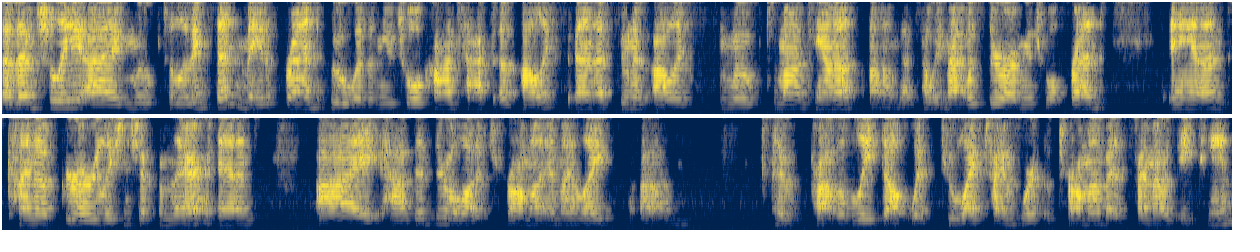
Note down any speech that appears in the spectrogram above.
eventually I moved to Livingston, made a friend who was a mutual contact of Alex. And as soon as Alex moved to Montana, um, that's how we met, was through our mutual friend. and kind of grew our relationship from there. And I have been through a lot of trauma in my life. Um, I've probably dealt with two lifetimes worth of trauma by the time I was 18.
